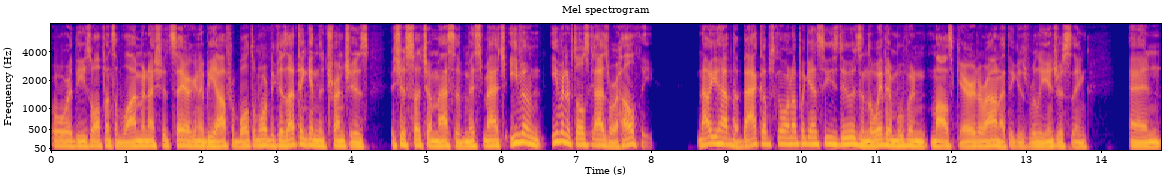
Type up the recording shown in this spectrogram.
or these offensive linemen, I should say, are going to be out for Baltimore because I think in the trenches it's just such a massive mismatch. Even even if those guys were healthy, now you have the backups going up against these dudes, and the way they're moving Myles Garrett around, I think is really interesting. And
